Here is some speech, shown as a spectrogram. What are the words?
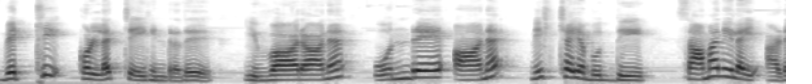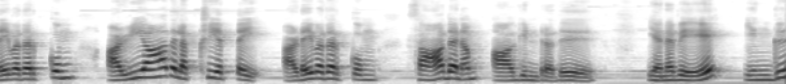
வெற்றி கொள்ளச் செய்கின்றது. இவ்வாறான ஒன்றே ஆன நிச்சய புத்தி சமநிலை அடைவதற்கும் அழியாத லட்சியத்தை அடைவதற்கும் சாதனம் ஆகின்றது. எனவே இங்கு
